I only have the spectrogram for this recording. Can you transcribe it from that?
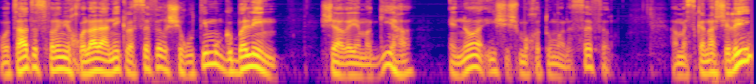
הוצאת הספרים יכולה להעניק לספר שירותים מוגבלים, שהרי המגיע אינו האיש ששמו חתום על הספר. המסקנה שלי,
